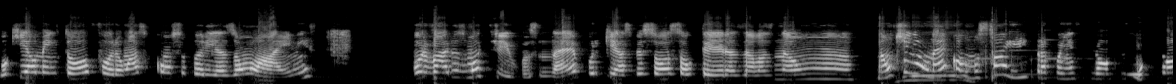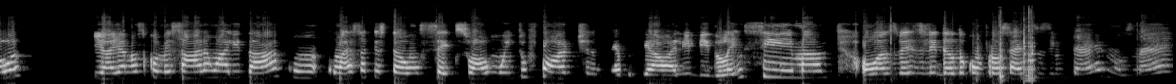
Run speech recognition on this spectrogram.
o que aumentou foram as consultorias online por vários motivos, né? Porque as pessoas solteiras, elas não não tinham, né, como sair para conhecer outras pessoas. E aí elas começaram a lidar com, com essa questão sexual muito forte, né? Porque a libido lá em cima, ou às vezes lidando com processos internos, né?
